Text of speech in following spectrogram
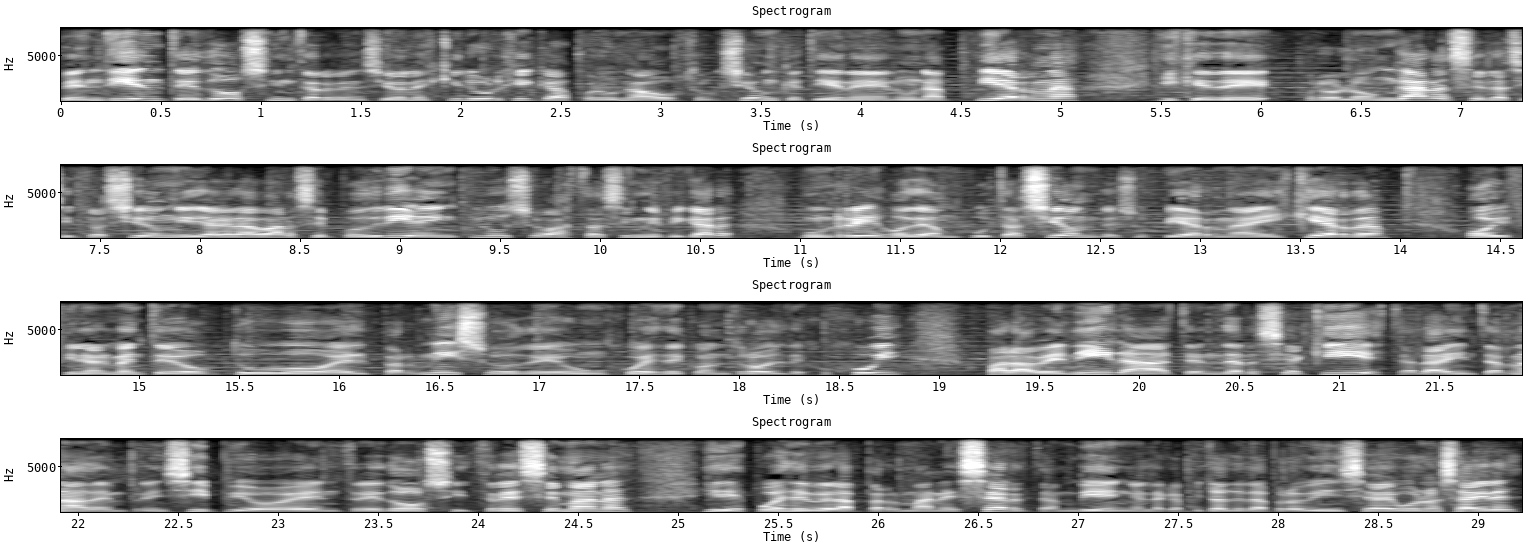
pendiente dos intervenciones quirúrgicas por una obstrucción que tiene en una pierna y que de prolongarse la situación y de agravarse podría incluso hasta significar un riesgo de amputación de su pierna izquierda. Hoy finalmente obtuvo el permiso de un juez de control de Jujuy para venir a atenderse aquí. Estará internada en principio entre dos y tres semanas y después deberá permanecer también en la capital de la provincia de Buenos Aires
